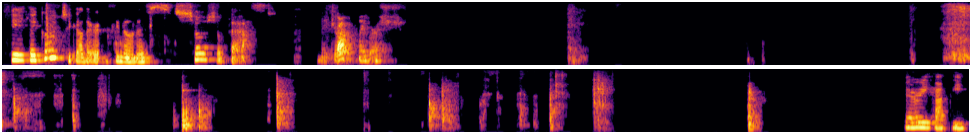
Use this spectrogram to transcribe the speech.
See, they go together, if you notice, so, so fast. And I dropped my brush. Very happy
